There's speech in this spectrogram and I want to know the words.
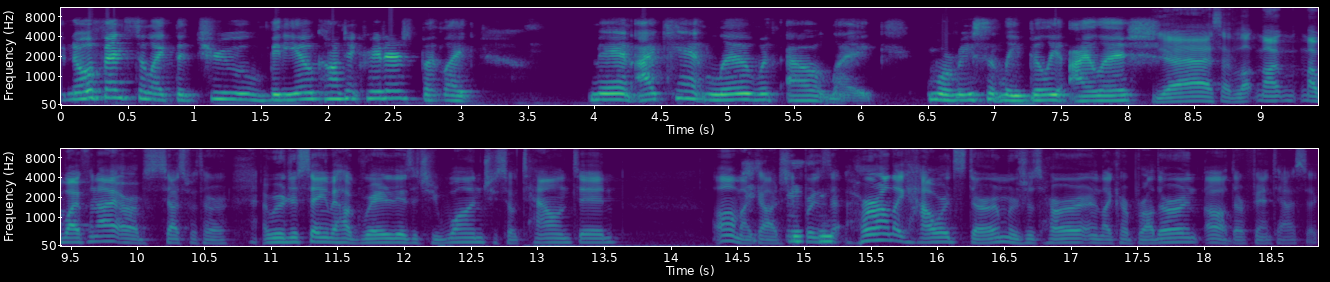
No offense to like the true video content creators, but like, man, I can't live without like more recently Billie Eilish. Yes, I love my my wife and I are obsessed with her, and we were just saying about how great it is that she won. She's so talented. Oh my god, she brings that, her on like Howard Stern, was just her and like her brother, and oh, they're fantastic.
